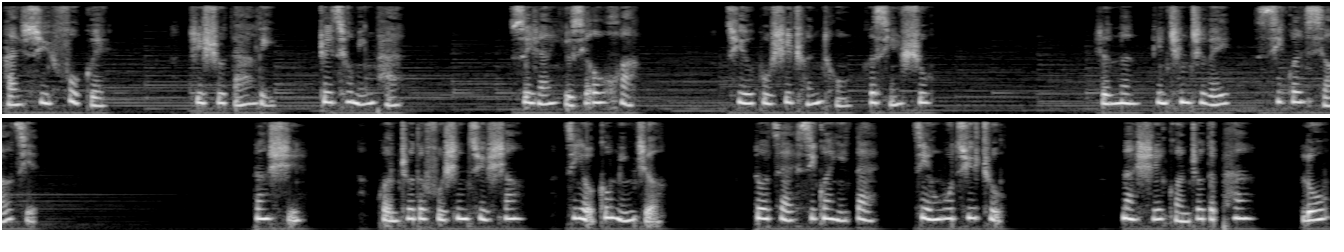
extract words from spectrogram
含蓄富贵，知书达理，追求名牌。虽然有些欧化，却又不失传统和贤淑，人们便称之为“西关小姐”。当时，广州的富绅巨商及有功名者。多在西关一带建屋居住。那时广州的潘、卢、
